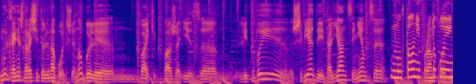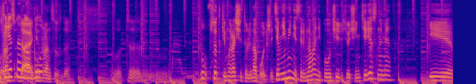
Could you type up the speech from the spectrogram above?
мы, конечно, рассчитывали на большее. Но были два экипажа из э, Литвы, шведы, итальянцы, немцы. Ну, вполне Француз такой был. интересный Француз- да, один набор. француз, да. Вот, э, ну, все-таки мы рассчитывали на больше. Тем не менее, соревнования получились очень интересными. И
